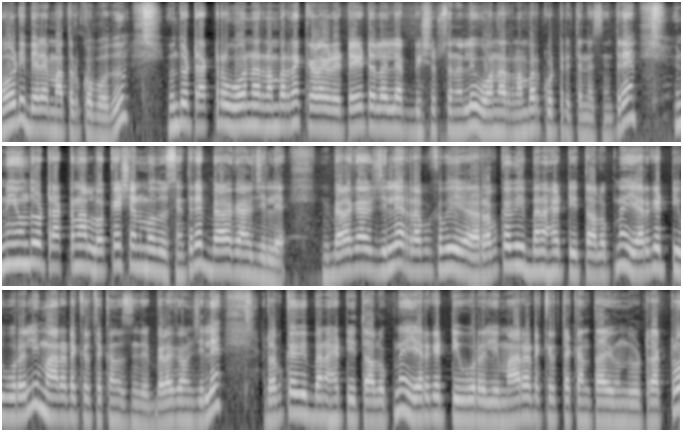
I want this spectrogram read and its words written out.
ನೋಡಿ ಬೆಲೆ ಮಾತಾಡ್ಕೋಬೋದು. ಒಂದು ಟ್ರ್ಯಾಕ್ಟರ್ ಓನರ್ ನಂಬರ್ನ ಕೆಳಗಡೆ ಟೈಟಲಲ್ಲಿ ಡಿಸ್ಕ್ರಿಪ್ಷನಲ್ಲಿ ಓನರ್ ನಂಬರ್ ಕೊಟ್ಟಿರ್ತಾನೆ ಸ್ನೇಹಿತರೆ. ಇನ್ನು ಈ ಒಂದು ಟ್ರ್ಯಾಕ್ಟರ್ನ ಲೊಕೇಶನ್ ಬಂದು ಸ್ನೇಹಿತರೆ ಬೆಳಗಾವಿ ಜಿಲ್ಲೆ. ಬೆಳಗಾವಿ ಜಿಲ್ಲೆ ರಬಕವಿ ರಬಕವಿ, ಬನಹಟ್ಟಿ ತಾಲೂಕಿನ ಯರಗಟ್ಟಿ ಊರಲ್ಲಿ ಮಾರಾಟಕ್ಕಿರ್ತಕ್ಕಂಥ ಸ್ನೇಹಿತರೆ ಬೆಳಗಾವಿ ಜಿಲ್ಲೆ. ರಬಕವಿ ಬನಹಟ್ಟಿ ತಾಲೂಕಿನ ಯರಗಟ್ಟಿ ಊರಲ್ಲಿ ಮಾರಾಟಕ್ಕಿರ್ತಕ್ಕಂಥ ಈ ಒಂದು ಟ್ರ್ಯಾಕ್ಟ್ರು.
